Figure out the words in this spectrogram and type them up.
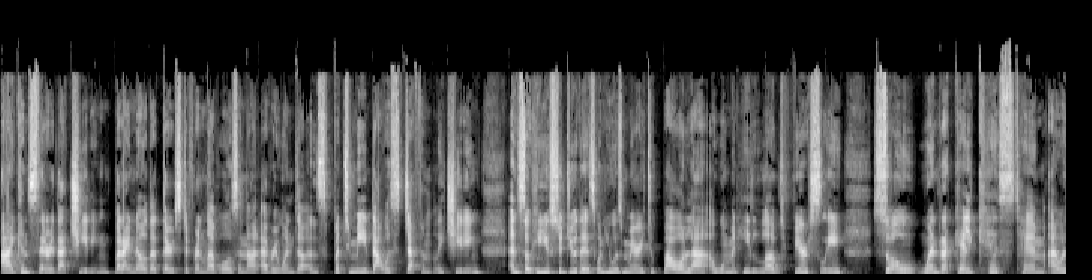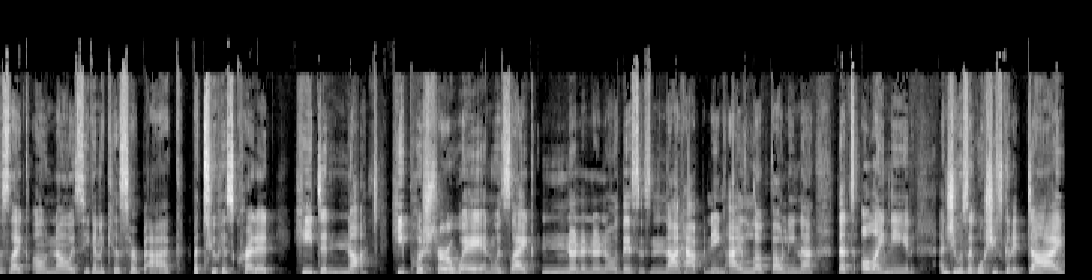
I consider that cheating, but I know that there's different levels and not everyone does. But to me, that was definitely cheating. And so he used to do this when he was married to Paola, a woman he loved fiercely. So when Raquel kissed him, I was like, oh no, is he gonna kiss her back? But to his credit, he did not he pushed her away and was like, no, no, no, no, this is not happening. I love Paulina. That's all I need. And she was like, well, she's going to die.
